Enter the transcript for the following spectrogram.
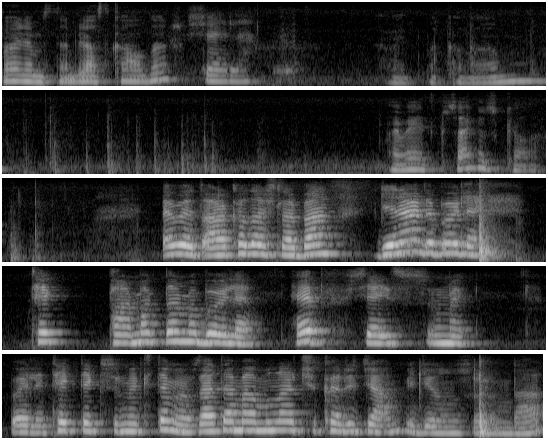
Böyle misin? Biraz kaldır. Şöyle. Evet bakalım. Evet güzel gözüküyorlar. Evet arkadaşlar ben genelde böyle tek parmaklarıma böyle hep şey sürmek böyle tek tek sürmek istemiyorum. Zaten ben bunları çıkaracağım videonun sonunda.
